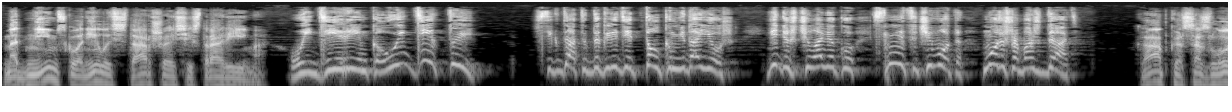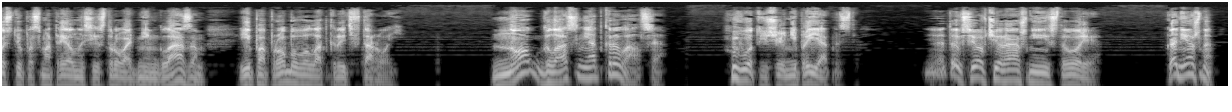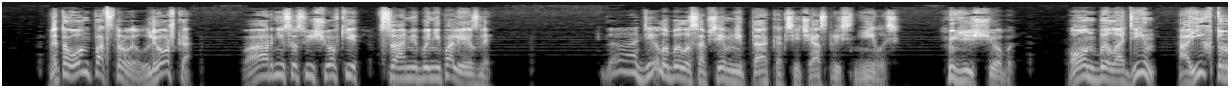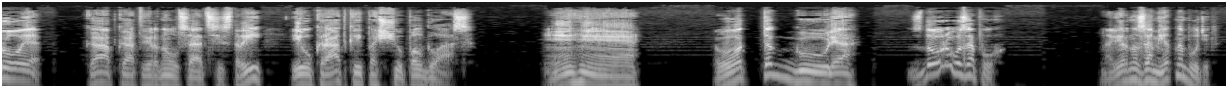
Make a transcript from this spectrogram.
Над ним склонилась старшая сестра Рима. Уйди, Римка, уйди ты! Всегда ты доглядеть толком не даешь. Видишь, человеку снится чего-то, можешь обождать. Капка со злостью посмотрел на сестру одним глазом и попробовал открыть второй. Но глаз не открывался. Вот еще неприятность. Это все вчерашняя история. Конечно, это он подстроил, Лешка. Парни со свящевки сами бы не полезли. Да, дело было совсем не так, как сейчас приснилось. Еще бы. Он был один, а их трое. Капка отвернулся от сестры и украдкой пощупал глаз. Эге, вот так гуля. Здорово запух. Наверное, заметно будет.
